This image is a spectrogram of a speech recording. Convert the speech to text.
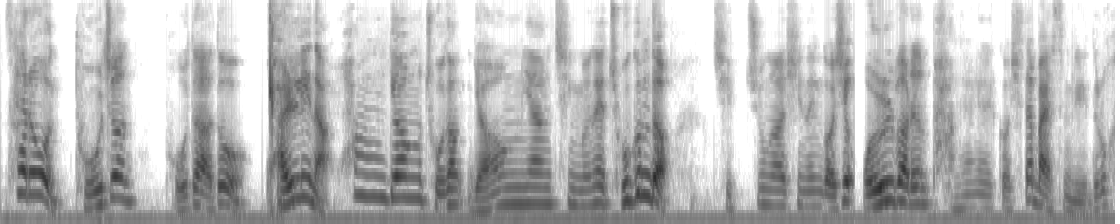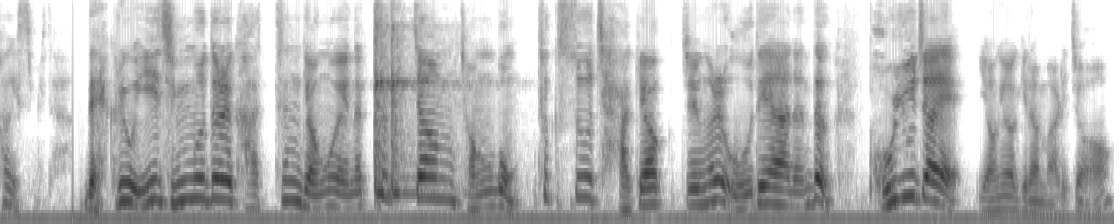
새로운 도전보다도 관리나 환경 조성 역량 측면에 조금 더 집중하시는 것이 올바른 방향일 것이다 말씀드리도록 하겠습니다. 네, 그리고 이 직무들 같은 경우에는 특정 전공, 특수 자격증을 우대하는 등 보유자의 영역이란 말이죠.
